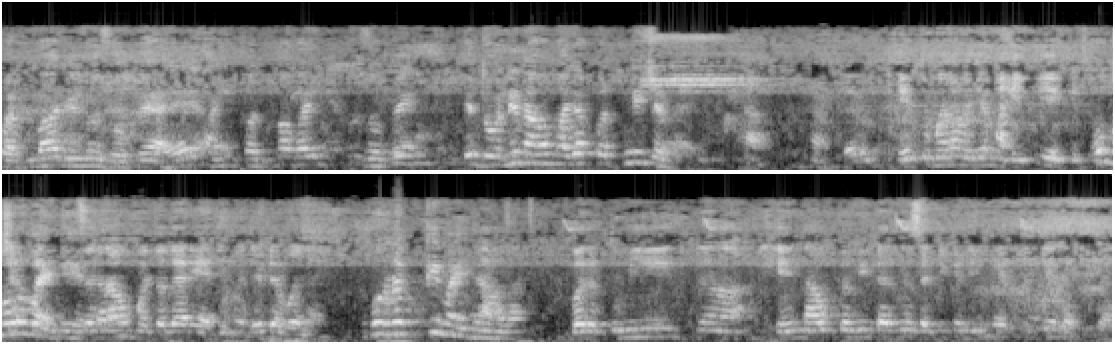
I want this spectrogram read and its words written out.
पद्मा विनू झोपे आहे आणि पद्माबाई विनू झोपे हे दोन्ही नाव माझ्या पत्नीचे आहे तर हे तुम्हाला म्हणजे माहिती आहे की हो, तुमच्या मला माहिती आहे. पत्नीचं नाव मतदार यादीमध्ये डबल आहे. हो नक्की माहिती आहे मला बरं तुम्ही अं, हे नाव कमी करण्यासाठी कधी प्रयत्न केलाय का?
